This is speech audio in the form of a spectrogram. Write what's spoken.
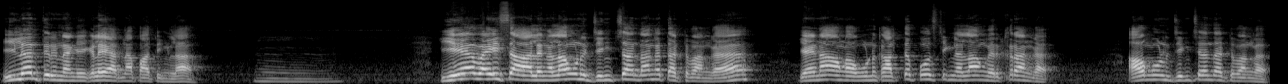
இளம் திருநங்கைகளை யாருன்னா பார்த்தீங்களா. என் வயசு ஆளுங்கெல்லாம் உனக்கு ஜிங்சான் தாங்க தட்டுவாங்க. ஏன்னா அவங்க உனக்கு அடுத்த போஸ்டிங்லலாம் அவங்க இருக்கிறாங்க. அவங்க உனக்கு ஜிங்சான் தட்டுவாங்க.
